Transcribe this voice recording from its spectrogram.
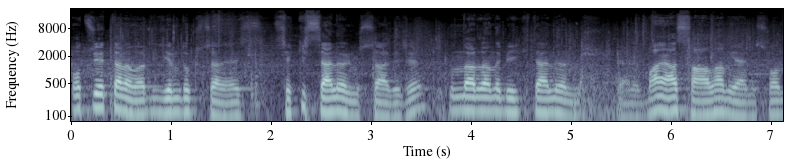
37 tane vardı 29 tane yani 8 tane ölmüş sadece. Bunlardan da bir iki tane ölmüş. Yani bayağı sağlam yani son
